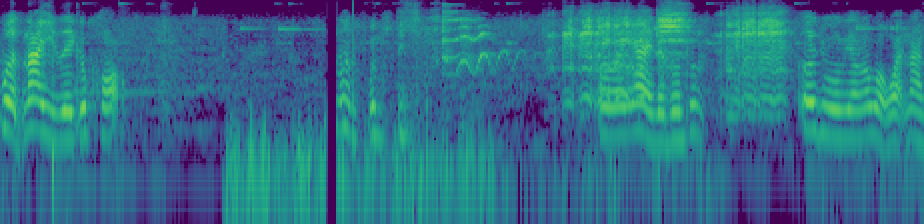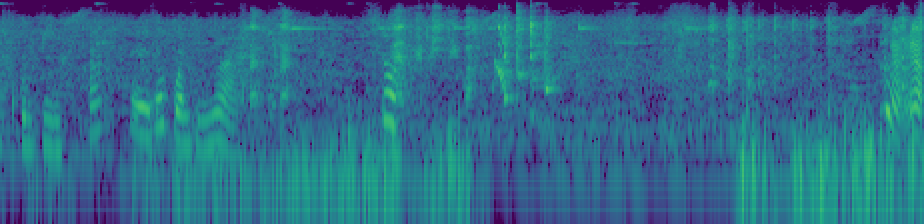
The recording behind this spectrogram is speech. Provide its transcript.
เปิดหน้าอีกเลยก็เพราะหน้าควรตีเอาง่ายๆเดี๋ยวโดนต้นเอออยู่เรียนก็บอกว่าหน้าควรตีนเอ้าเอก็ควรจริงนี่หว่าและคนละดูแฟนทวิตพี่จริงปะเนี่ยนี่ย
